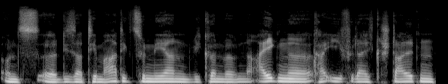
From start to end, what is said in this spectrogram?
uns äh, dieser Thematik zu nähern. Wie können wir eine eigene KI vielleicht gestalten?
